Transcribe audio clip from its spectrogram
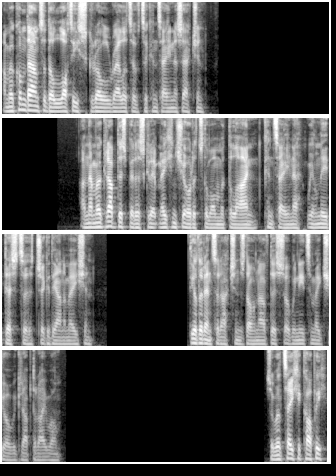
And we'll come down to the Lottie scroll relative to container section. And then we'll grab this bit of script, making sure it's the one with the line container. We'll need this to trigger the animation. The other interactions don't have this, so we need to make sure we grab the right one. So we'll take a copy.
